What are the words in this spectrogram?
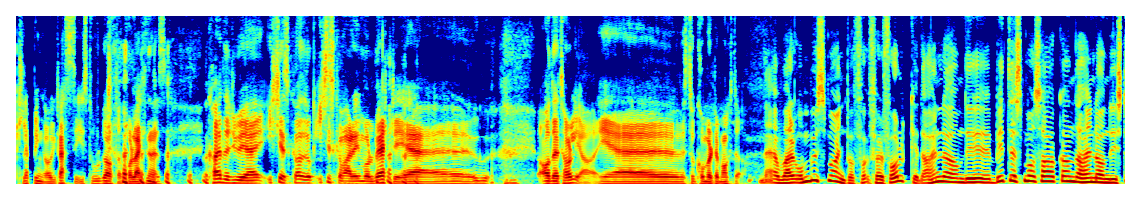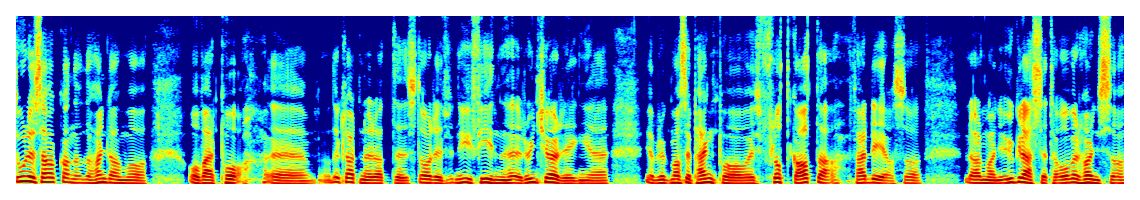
klipping av gresset i Storgata på Leknes. Hva er det du ikke skal, dere ikke skal være involvert i eh, av detaljer i, hvis du kommer til makta? Å være ombudsmann på, for, for folket, det handler om de bitte små sakene, det handler om de store sakene, og det handler om å, å være på. Eh, og det er klart Når det står en ny, fin rundkjøring, eh, vi har brukt masse penger på og en flott gate ferdig, og så lar man ugresset ta overhånd, så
